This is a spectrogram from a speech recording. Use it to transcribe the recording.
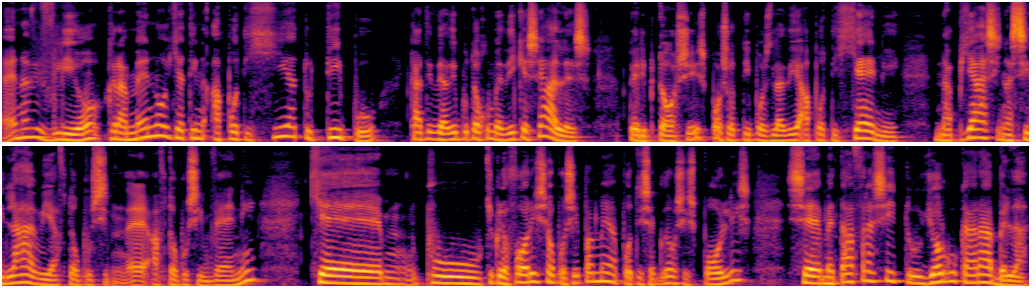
ένα βιβλίο γραμμένο για την αποτυχία του τύπου, κάτι δηλαδή που το έχουμε δει και σε άλλες περιπτώσεις, πως ο τύπος δηλαδή αποτυχαίνει να πιάσει, να συλλάβει αυτό που, ε, αυτό που συμβαίνει και που κυκλοφόρησε όπως είπαμε από τις εκδόσεις πόλης σε μετάφραση του Γιώργου Καράμπελα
